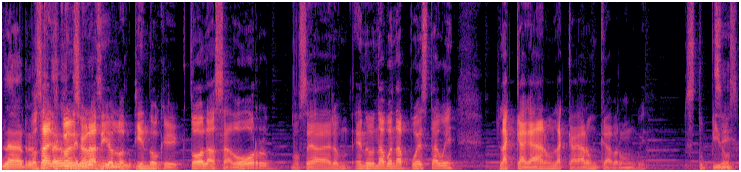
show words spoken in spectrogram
la O sea, con el señor así yo lo entiendo, que todo el asador, o sea, era, una buena apuesta, güey. La cagaron, la cagaron cabrón, güey. Estúpidos.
